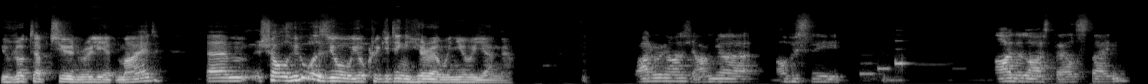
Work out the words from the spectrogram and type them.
you've looked up to and really admired. Um, Charl, who was your, your cricketing hero when you were younger? Right when I was younger, obviously idolized Dale Steyn.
